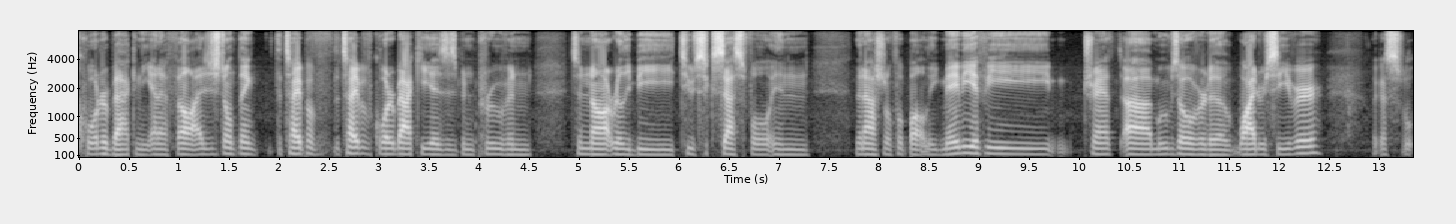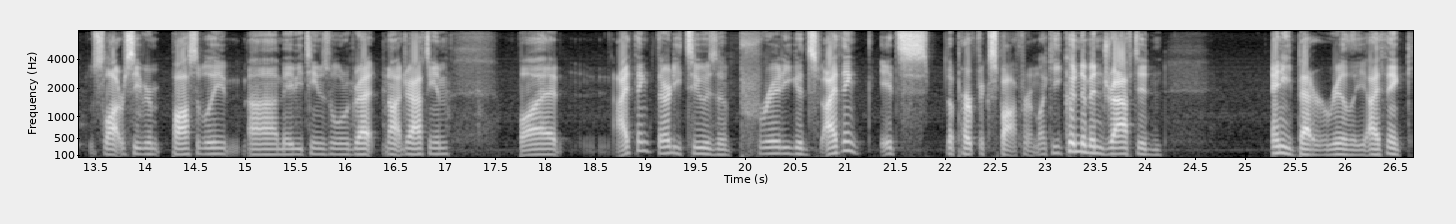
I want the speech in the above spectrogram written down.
quarterback in the NFL. I just don't think the type of the type of quarterback he is has been proven to not really be too successful in the National Football League. Maybe if he trans, uh, moves over to wide receiver, like a sl- slot receiver, possibly, uh, maybe teams will regret not drafting him. But I think 32 is a pretty good. Sp- I think it's the perfect spot for him. Like he couldn't have been drafted any better, really. I think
